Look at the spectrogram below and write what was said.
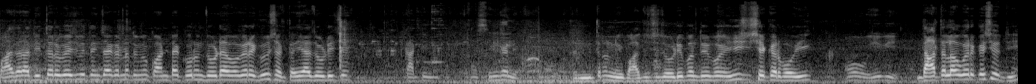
बाजारात इतर वेळेस बी त्यांच्याकडनं तुम्ही कॉन्टॅक्ट करून जोड्या वगैरे घेऊ शकता या जोडीचे. काठी. सिंगल तर मित्रांनो ही बाजूची जोडी पण तुम्ही बघा ही शेखर भाऊ ही. हो हे बी. दाताला वगैरे कशी होती?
